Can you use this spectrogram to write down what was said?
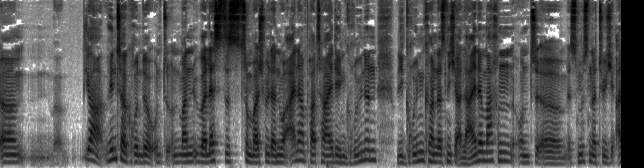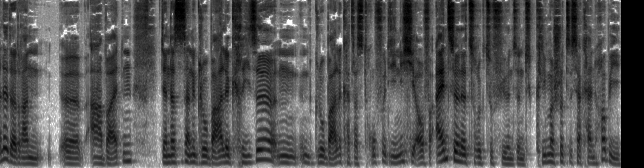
ähm, ja, Hintergründe und, und man überlässt es zum Beispiel dann nur einer Partei, den Grünen. Die Grünen können das nicht alleine machen und äh, es müssen natürlich alle daran äh, arbeiten, denn das ist eine globale Krise, eine, eine globale Katastrophe, die nicht auf Einzelne zurückzuführen sind. Klimaschutz ist ja kein Hobby.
